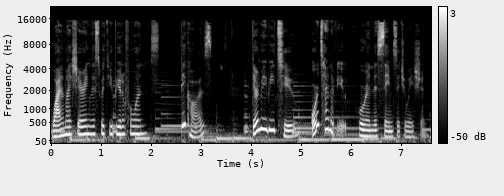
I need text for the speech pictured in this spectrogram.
Why am I sharing this with you, beautiful ones? Because there may be two or ten of you who are in this same situation.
